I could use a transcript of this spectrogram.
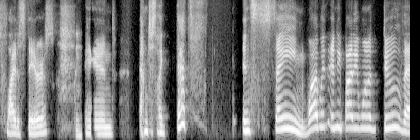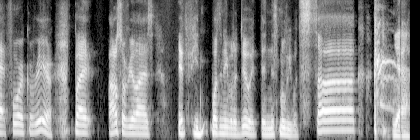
flight of stairs, Mm. and I'm just like, that's insane. Why would anybody want to do that for a career? But I also realized if he wasn't able to do it, then this movie would suck. yeah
